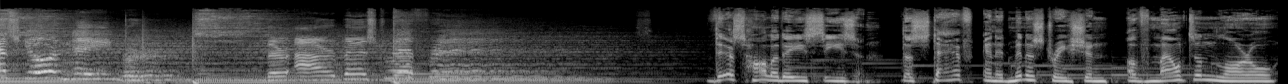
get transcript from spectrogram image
Ask your neighbor. They're our best reference. This holiday season, the staff and administration of Mountain Laurel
